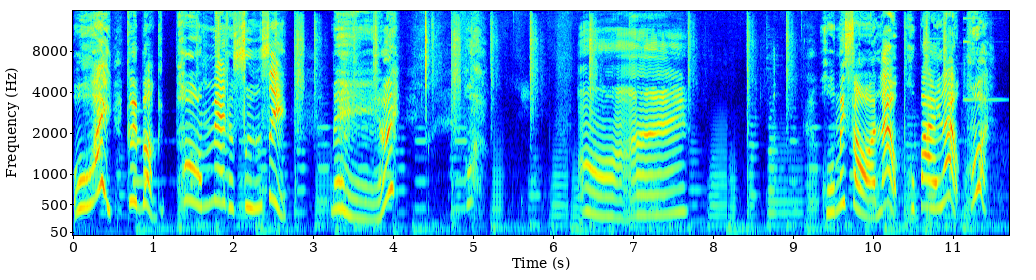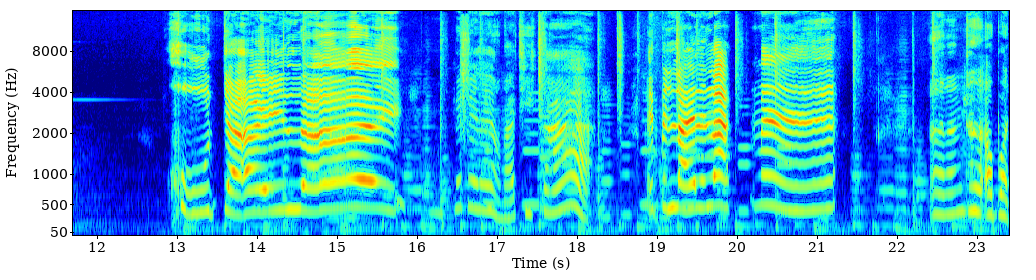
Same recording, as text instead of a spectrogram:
โอ้ยเคยบอกพ่อแม่เธอซื้อสิแหมเฮ้ยอ๋อยครูไม่สอนแล้วครูไปแล้วโอ้ยครูใจเลย ไม่เป็นไรหรอกนะทีก้า ไม่เป็นไรเลยล่ะแม่เออนั้นเธอเอาบอด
